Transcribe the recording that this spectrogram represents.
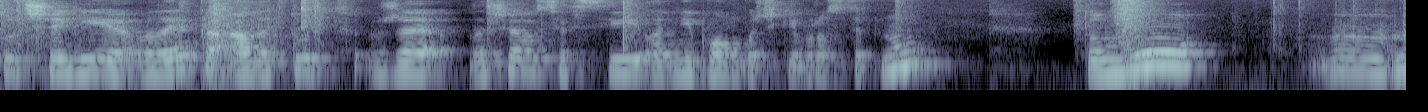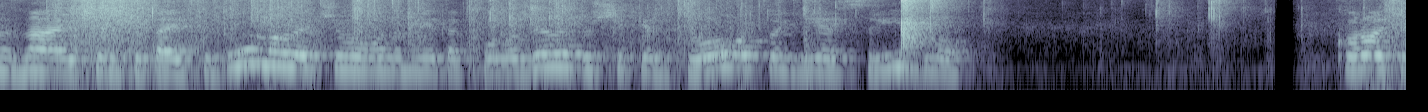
тут ще є велика, але тут вже лишилося всі одні бомбочки в розсипну. Тому не знаю, чим китайці думали, чого вони мені так положили. Тут ще золото є, срібло. Коротше,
